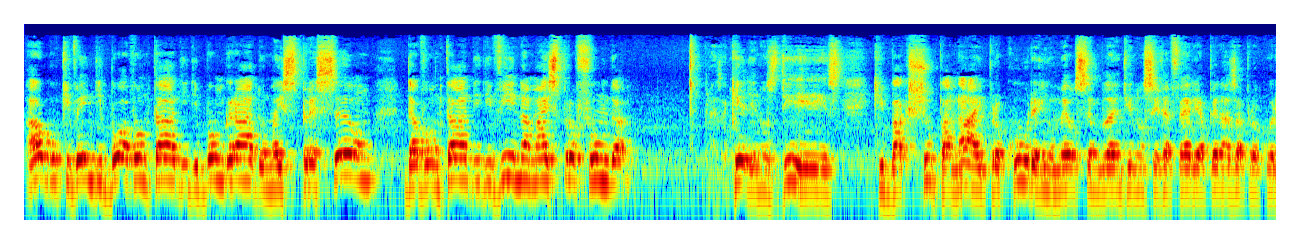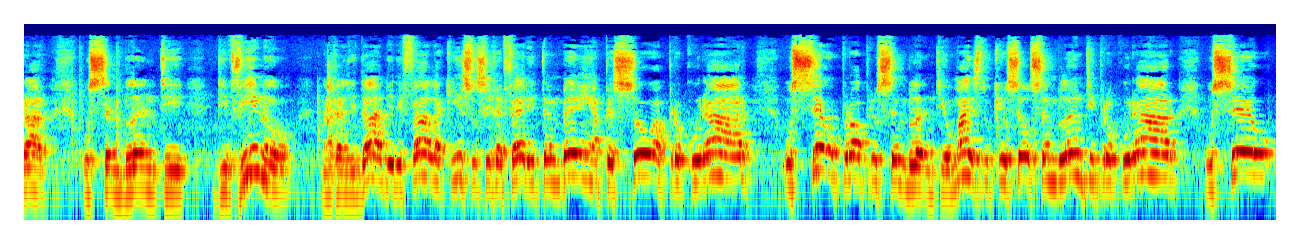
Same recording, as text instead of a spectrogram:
algo que vem de boa vontade, de bom grado, uma expressão da vontade divina mais profunda. Aqui ele nos diz que Bakshu Panai, procurem o meu semblante, não se refere apenas a procurar o semblante divino. Na realidade, ele fala que isso se refere também à pessoa procurar o seu próprio semblante, ou mais do que o seu semblante, procurar o seu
